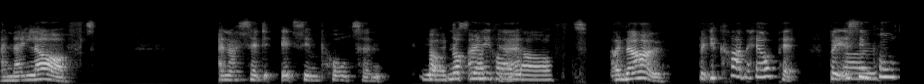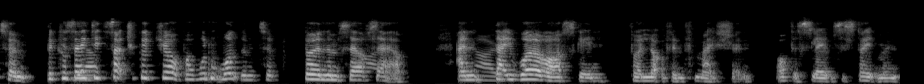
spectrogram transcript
And they laughed. And I said, it's important. Yeah, but not only like that, I laughed. I know, but you can't help it. But no. it's important because they yeah. did such a good job. I wouldn't want them to burn themselves no. out. And no. they were asking for a lot of information. Obviously, it was a statement.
